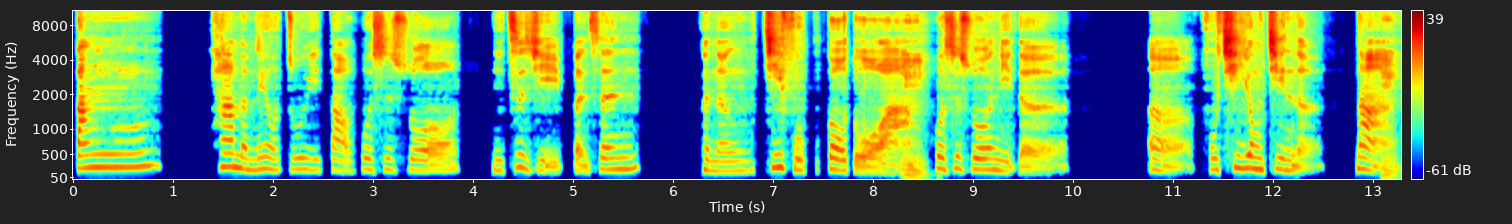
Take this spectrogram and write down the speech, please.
当他们没有注意到，或是说你自己本身可能积福不够多啊，嗯，或是说你的呃福气用尽了，那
